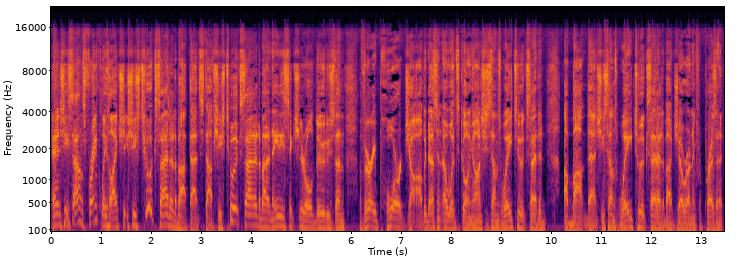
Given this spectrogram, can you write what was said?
And she sounds frankly like she, she's too excited about that stuff. She's too excited about an 86 year old dude who's done a very poor job, who doesn't know what's going on. She sounds way too excited about that. She sounds way too excited about Joe running for president.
